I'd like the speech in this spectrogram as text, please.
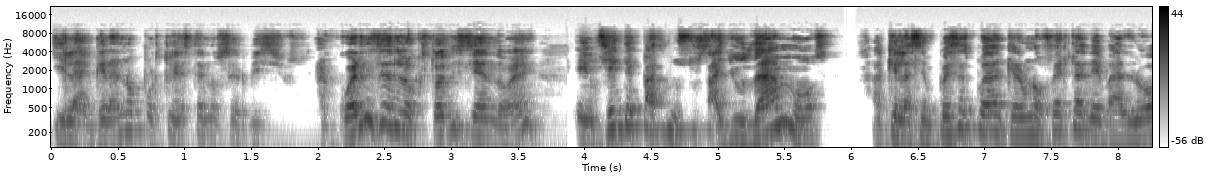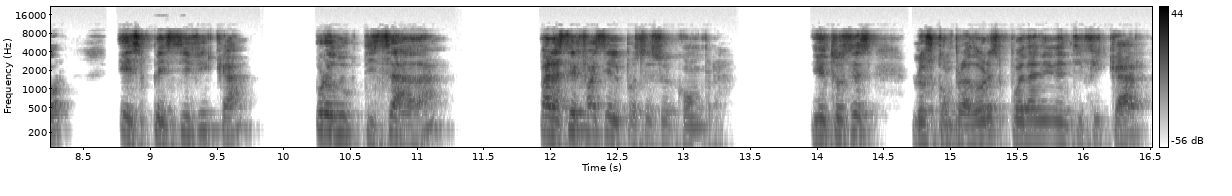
Y la gran oportunidad está en los servicios. Acuérdense de lo que estoy diciendo, ¿eh? En Siete Pasos nosotros ayudamos a que las empresas puedan crear una oferta de valor específica, productizada, para hacer fácil el proceso de compra. Y entonces los compradores puedan identificar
